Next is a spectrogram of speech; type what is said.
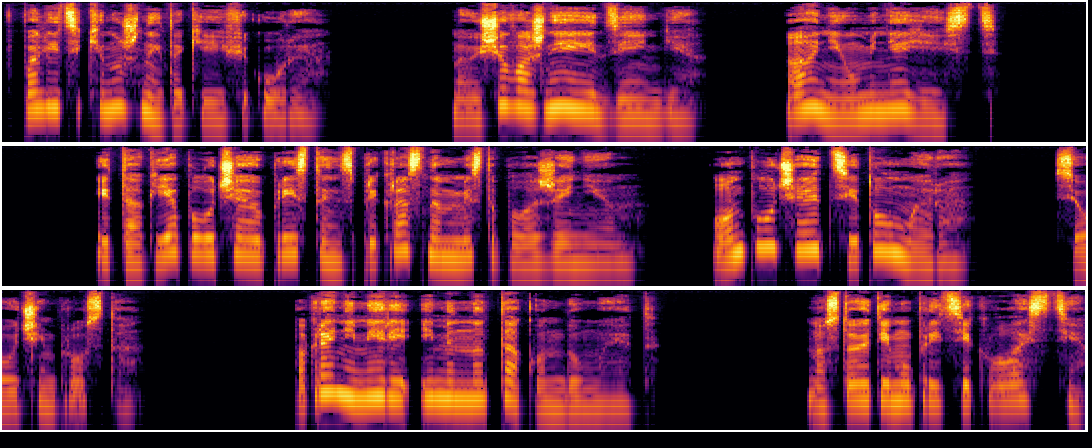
В политике нужны такие фигуры. Но еще важнее деньги. А они у меня есть. Итак, я получаю пристань с прекрасным местоположением. Он получает титул мэра. Все очень просто. По крайней мере, именно так он думает. Но стоит ему прийти к власти,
